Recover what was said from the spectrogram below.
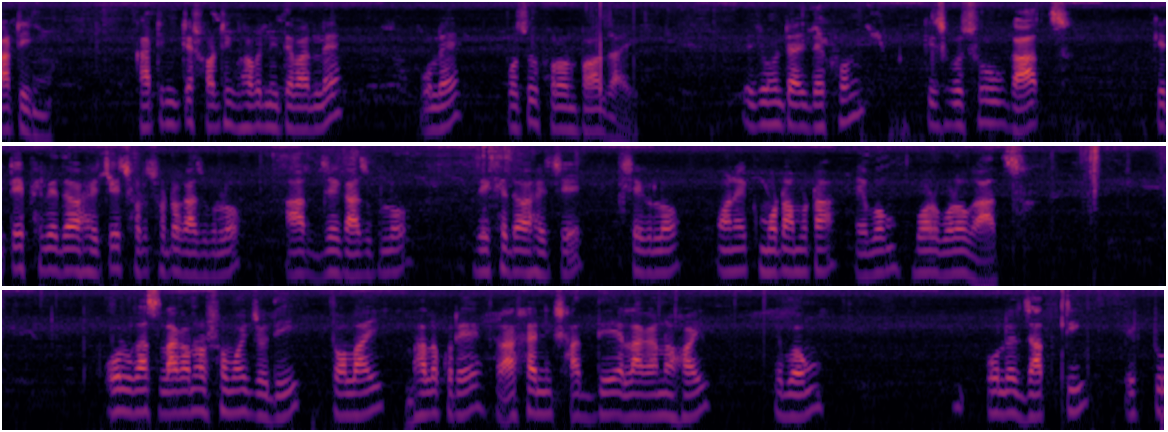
কাটিং কাটিংটা সঠিকভাবে নিতে পারলে ওলে প্রচুর ফলন পাওয়া যায়। এই জমিটায় দেখুন, কিছু কিছু গাছ কেটে ফেলে দেওয়া হয়েছে, ছোট ছোট গাছগুলো। আর যে গাছগুলো রেখে দেওয়া হয়েছে, সেগুলো অনেক মোটা মোটা এবং বড় বড় গাছ। ওল গাছ লাগানোর সময় যদি তলায় ভালো করে রাসায়নিক সার দিয়ে লাগানো হয় এবং ওলের জাতটি একটু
